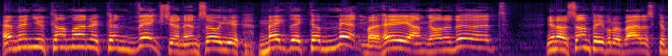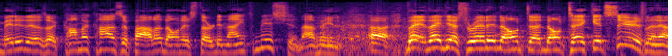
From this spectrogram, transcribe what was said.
And then you come under conviction and so you make the commitment, hey, I'm going to do it. You know, some people are about as committed as a kamikaze pilot on his 39th mission. I mean, uh, they, they just really don't, uh, don't take it seriously now.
